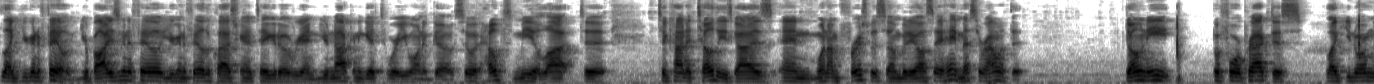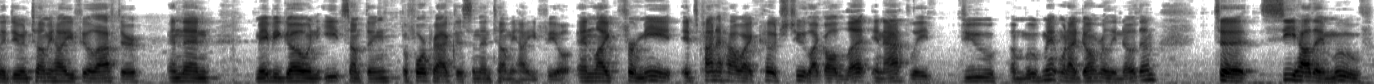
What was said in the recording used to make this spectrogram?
like you're gonna fail. Your body's gonna fail. You're gonna fail the class. You're gonna take it over again. You're not gonna get to where you want to go. So it helps me a lot to to kind of tell these guys. And when I'm first with somebody, I'll say, hey, mess around with it. Don't eat before practice like you normally do and tell me how you feel after. And then maybe go and eat something before practice and then tell me how you feel. And like for me, it's kind of how I coach too. Like I'll let an athlete do a movement when I don't really know them to see how they move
